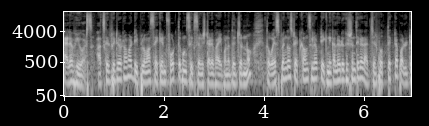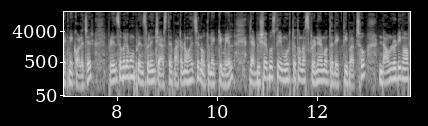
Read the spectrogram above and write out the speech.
হ্যালো ভিউয়ার্স, আজকের ভিডিওটা আমার ডিপ্লোমা সেকেন্ড, ফোর্থ এবং সিক্স সেমিস্টারে ভাই বোনদের জন্য। তো West Bengal State Council of Technical Education থেকে রাজ্যের প্রত্যেকটা পলিটেকনিক কলেজের প্রিন্সিপাল এবং প্রিন্সিপাল ইনচার্জদের পাঠানো হয়েছে নতুন একটি মেল। যার বিষয়বস্তু এই মুহূর্তে তোমরা স্ক্রিনের মধ্যে দেখতেই পাচ্ছ। Downloading of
